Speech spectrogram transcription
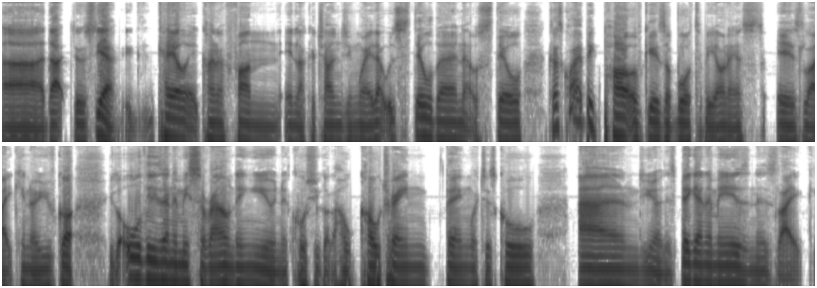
uh, that just yeah chaotic kind of fun in like a challenging way that was still there and that was still cause that's quite a big part of Gears of War to be honest is like you know you've got you've got all these enemies surrounding you and of course you've got the whole Coltrane thing which is cool and you know there's big enemies and there's like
